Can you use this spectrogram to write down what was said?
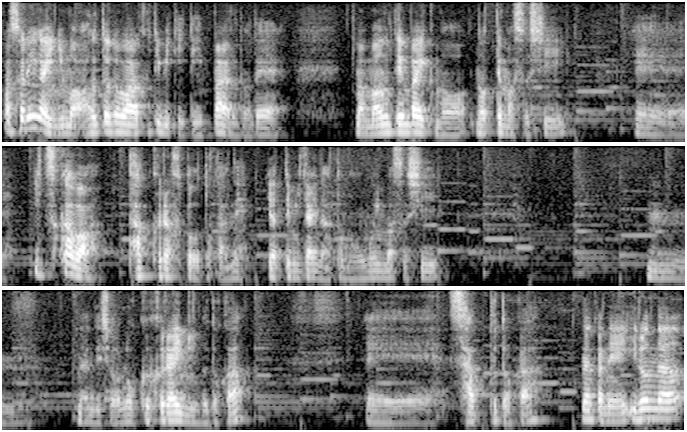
まあ、それ以外にもアウトドアアクティビティっていっぱいあるので、まあ、マウンテンバイクも乗ってますし、えー、いつかはパックラフトとかねやってみたいなとも思いますしうん何でしょうロッククライミングとかえー、サップとかなんかねいろんな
